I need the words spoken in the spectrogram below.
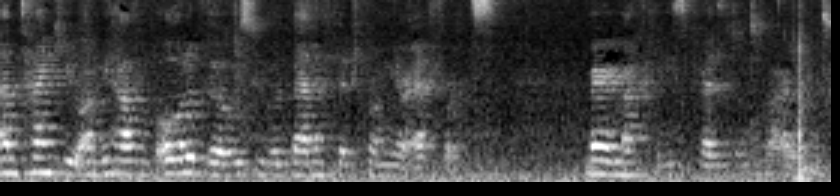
And thank you on behalf of all of those who will benefit from your efforts. Mary McAleese, President of Ireland.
